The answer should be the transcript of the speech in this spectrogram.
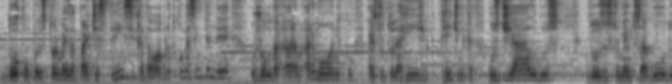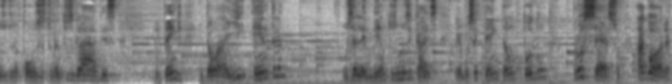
do compositor, mas a parte extrínseca da obra, tu começa a entender o jogo da, harmônico, a estrutura rítmica, os diálogos dos instrumentos agudos com os instrumentos graves, entende? Então aí entra os elementos musicais. E aí você tem então todo processo. Agora,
